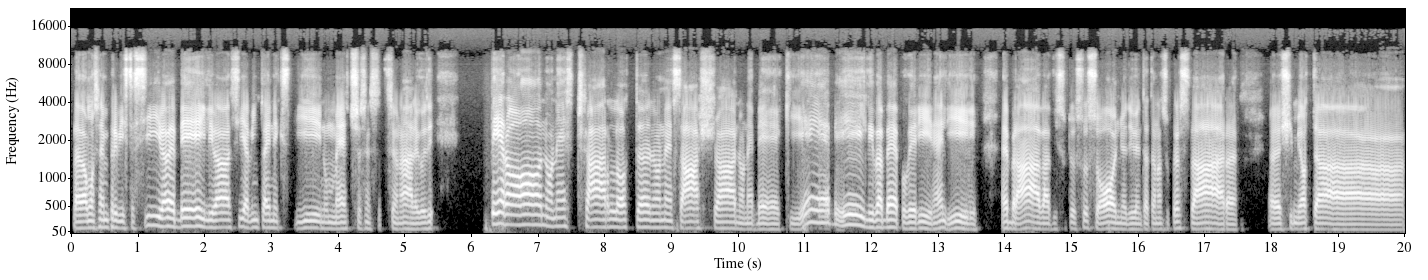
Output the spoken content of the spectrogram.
L'avevamo sempre vista, sì, vabbè, Bailey, va, sì, ha vinto NXT in un match sensazionale, così. Però non è Charlotte, non è Sasha, non è Becky. E Bailey, vabbè, poverina, è lì, è brava, ha vissuto il suo sogno, è diventata una superstar eh, scimmiotta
